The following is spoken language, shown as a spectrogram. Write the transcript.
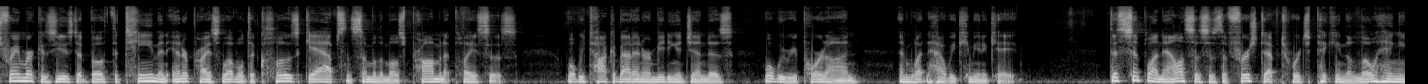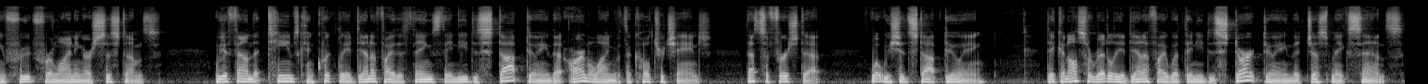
framework is used at both the team and enterprise level to close gaps in some of the most prominent places what we talk about in our meeting agendas, what we report on, and what and how we communicate. This simple analysis is the first step towards picking the low hanging fruit for aligning our systems. We have found that teams can quickly identify the things they need to stop doing that aren't aligned with the culture change. That's the first step, what we should stop doing. They can also readily identify what they need to start doing that just makes sense.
